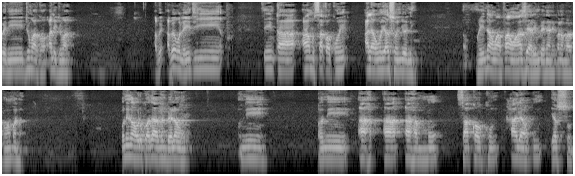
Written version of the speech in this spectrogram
Pè ní jùmọ̀ kan alì àbẹ́wọ̀lẹ̀ yìí tí tí ń ka ahamusa kọkún aláwọ̀ yá sùn yóò ní mo yí náà àwọn afá àwọn aṣẹ́ àrí bẹ̀ náà ní kọ́nà bá fún wọn mọ̀nà ó nínú àwọn orúkọ dáa ń bẹ lọ́hun ó ní ó ní ahamu sakọkún aláwọ̀ yá sùn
